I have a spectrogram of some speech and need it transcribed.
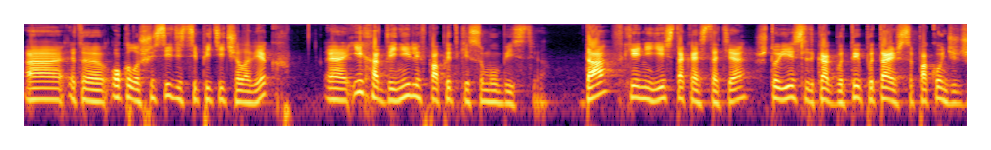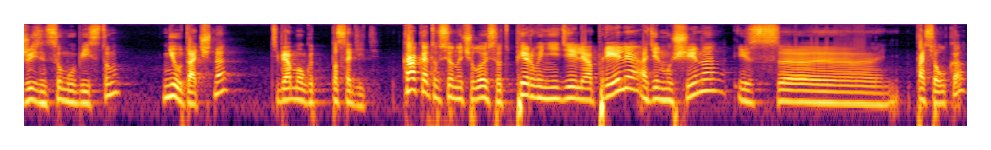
это около 65 человек, Э, их обвинили в попытке самоубийства. Да, в Кении есть такая статья, что если как бы ты пытаешься покончить жизнь самоубийством, неудачно, тебя могут посадить. Как это все началось? Вот первой недели апреля один мужчина из э, поселка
